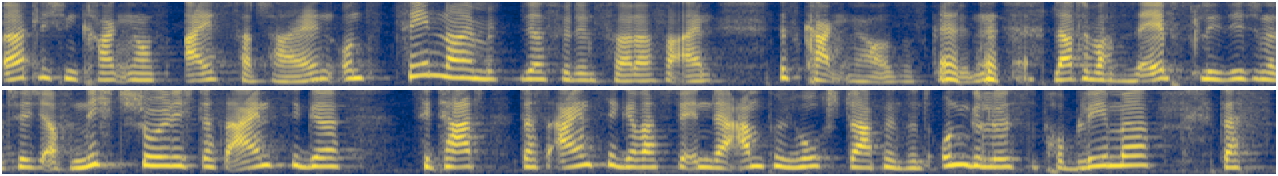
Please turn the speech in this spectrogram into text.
örtlichen Krankenhaus Eis verteilen und zehn neue Mitglieder für den Förderverein des Krankenhauses gewinnen. Lauterbach selbst plädierte natürlich auf nicht schuldig. Das einzige, Zitat, das einzige, was wir in der Ampel hochstapeln, sind ungelöste Probleme. Das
